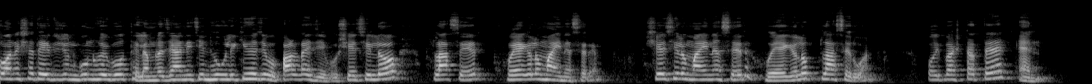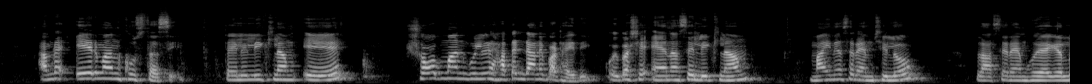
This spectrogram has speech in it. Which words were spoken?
ওয়ানের সাথে এই দুজন গুণ হইব, তাহলে আমরা জানি চিহ্নগুলি কী হয়ে যাব? পাল্টাই যাব সে ছিল প্লাসের হয়ে গেল মাইনাসের এম সে ছিল মাইনাসের হয়ে গেল প্লাসের ওয়ান ওই পাশটাতে এন আমরা এর মান খুঁজতেছি। তাইলে লিখলাম এ সব মানগুলির হাতের ডানে পাঠাই দিই। ওই পাশে এন আছে, লিখলাম মাইনাসের এম ছিল প্লাসের এম হয়ে গেল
